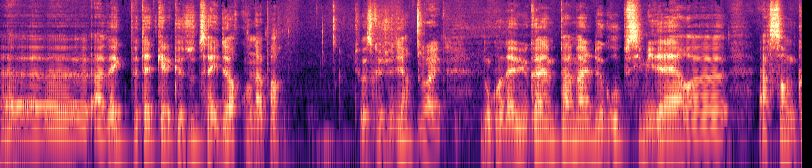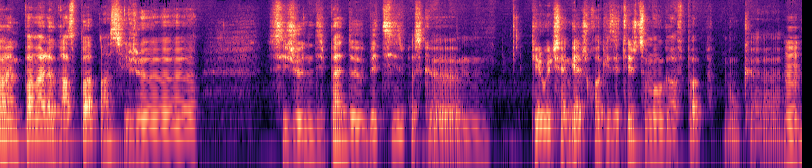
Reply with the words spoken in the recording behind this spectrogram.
Euh, avec peut-être quelques outsiders qu'on n'a pas. Tu vois ce que je veux dire? Ouais. Donc, on a eu quand même pas mal de groupes similaires. Euh, elles ressemblent quand même pas mal au Grass Pop, hein, si je si je ne dis pas de bêtises, parce que euh, Kill Witch Engage, je crois qu'ils étaient justement au Grass Pop. Donc, euh, Mhm.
